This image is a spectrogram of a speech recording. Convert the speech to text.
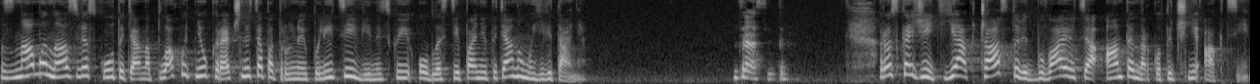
З нами на зв'язку Тетяна Плахотнюк, речниця патрульної поліції Вінницької області. Пані Тетяно, мої вітання. Здравствуйте. Розкажіть, як часто відбуваються антинаркотичні акції?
